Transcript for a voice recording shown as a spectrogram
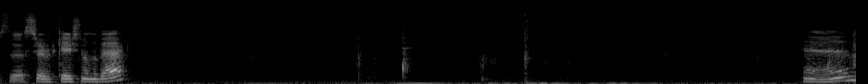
There's the certification on the back. And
